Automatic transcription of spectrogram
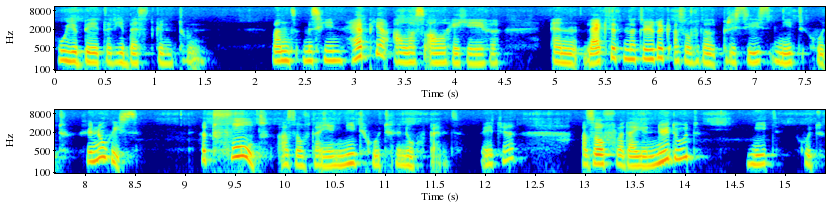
hoe je beter je best kunt doen? Want misschien heb je alles al gegeven en lijkt het natuurlijk alsof dat precies niet goed genoeg is. Het voelt alsof dat je niet goed genoeg bent. Weet je? Alsof wat je nu doet niet goed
